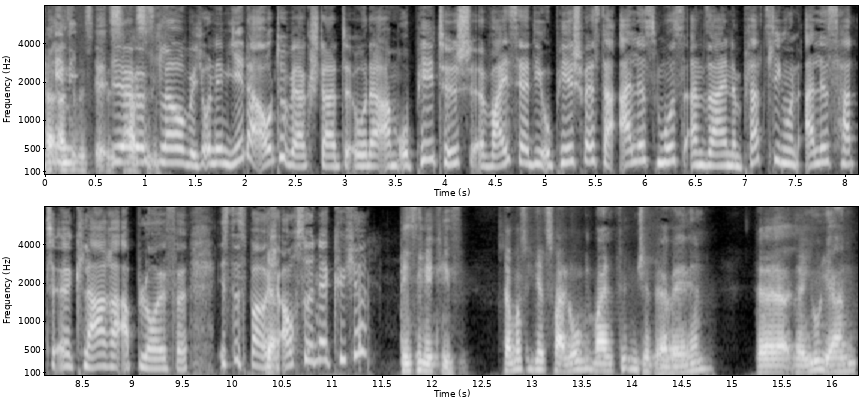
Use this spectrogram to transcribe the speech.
also das, das Ja, das glaube ich. Und in jeder Autowerkstatt oder am OP-Tisch weiß ja die OP-Schwester, alles muss an seinem Platz liegen und alles hat äh, klare Abläufe. Ist es bei euch ja. auch so in der Küche? Definitiv. Da muss ich jetzt mal loben, meinen Küchenchef erwähnen der, der Julian,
